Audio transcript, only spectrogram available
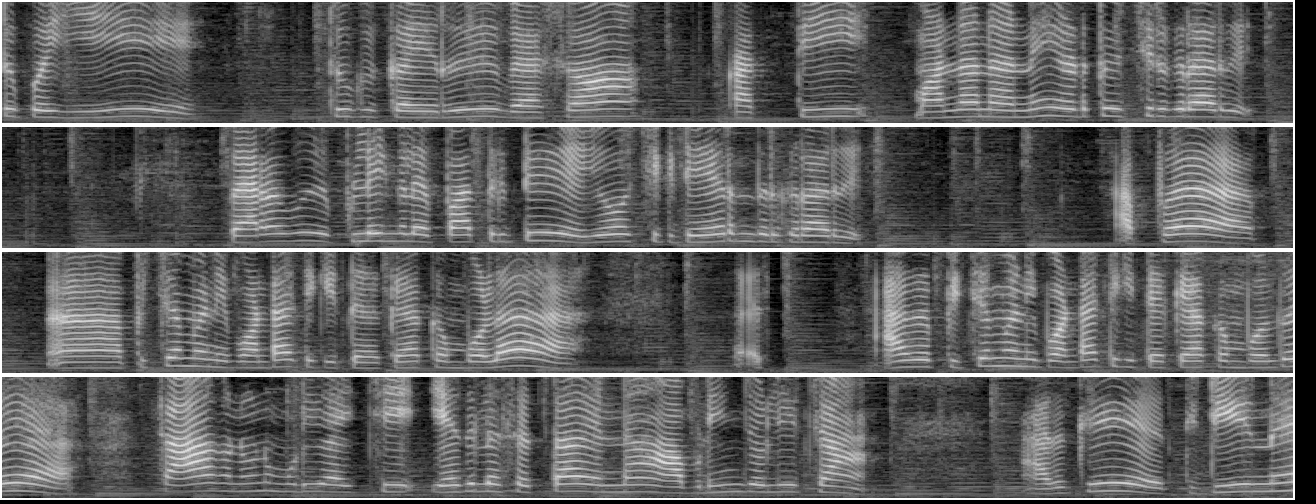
கூட்டு போய் தூக்கு கயிறு விஷம் கத்தி மன்னனு எடுத்து வச்சிருக்கிறாரு. தரவு பிள்ளைங்களை பார்த்துக்கிட்டு யோசிச்சுக்கிட்டே இருந்திருக்கிறாரு. அப்ப பிச்சைமணி பொண்டாட்டி கிட்ட கேட்கும் போல அது பிச்சைமணி பொண்டாட்டி கிட்ட கேட்கும் போது சாகணும்னு முடிவாயிடுச்சு. எதுல செத்தா என்ன அப்படின்னு சொல்லிச்சான் அதுக்கு திடீர்னு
